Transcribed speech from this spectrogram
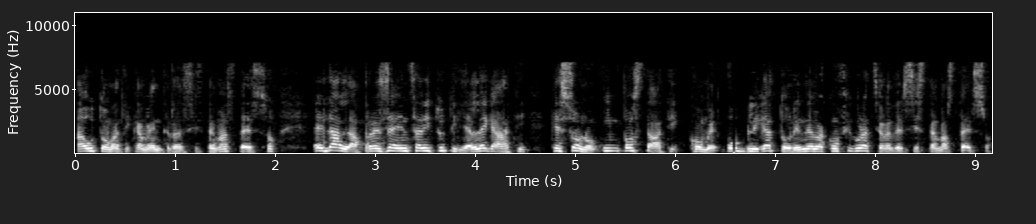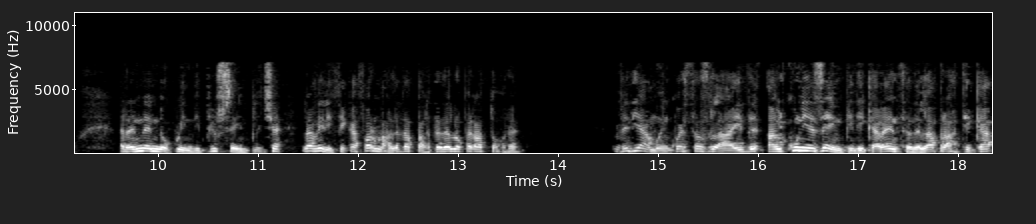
automaticamente dal sistema stesso e dalla presenza di tutti gli allegati che sono impostati come obbligatori nella configurazione del sistema stesso, rendendo quindi più semplice la verifica formale da parte dell'operatore. Vediamo in questa slide alcuni esempi di carenze della pratica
